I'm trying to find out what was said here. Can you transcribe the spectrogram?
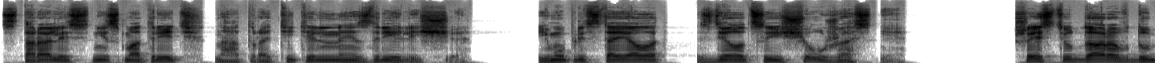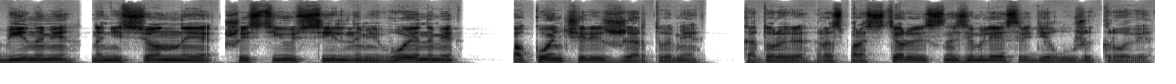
старались не смотреть на отвратительное зрелище. Ему предстояло сделаться еще ужаснее. Шесть ударов дубинами, нанесенные шестью сильными воинами, покончили с жертвами, которые распростерлись на земле среди лужи крови.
